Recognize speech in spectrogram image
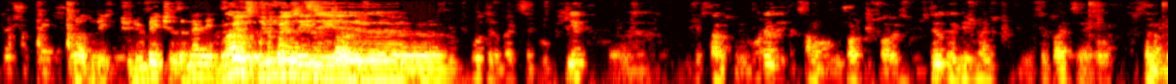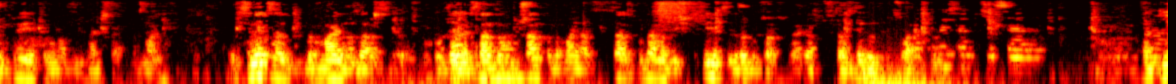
Хто що прийде? Зразу рік. Чи любий, чи земельний. Зараз чи у Вінниці так. е, буде робитися обхід, е, вже старостою говорили, і так само у жовтій совісті. В більш-менш ситуація, о, частина працює, то воно більш-менш так нормально. Синиця нормально зараз походили Олександр Душанко, нормально. Зараз проблема більше в Синиці, і жовтій совісті. Якраз старости будуть працювати. Ми там ті села. Там ті,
